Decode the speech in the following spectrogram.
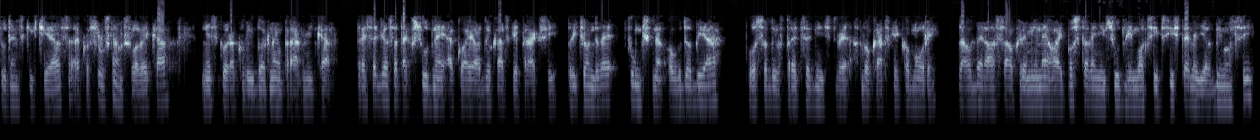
študentských čias ako slušného človeka, neskôr ako výborného právnika. Presadil sa tak v súdnej ako aj v advokátskej praxi, pričom dve funkčné obdobia pôsobil v predsedníctve advokátskej komory. Zaoberal sa okrem iného aj postavením súdnej moci v systéme dielby moci.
